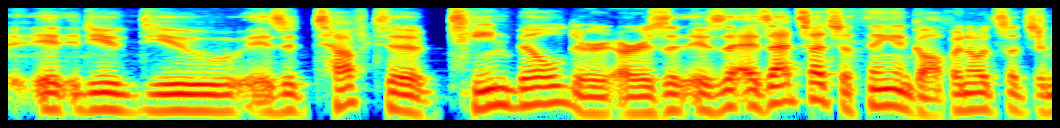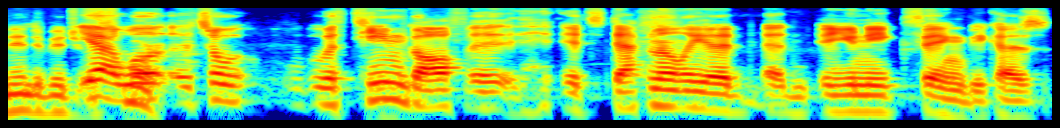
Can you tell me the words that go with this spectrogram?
it, do you do you is it tough to team build, or, or is it is that, is that such a thing in golf? I know it's such an individual. Yeah, sport. well, so with team golf, it, it's definitely a, a, a, unique thing because,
